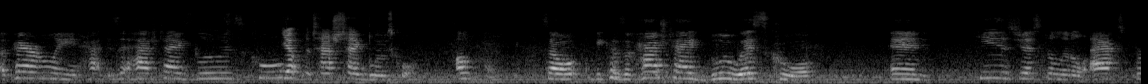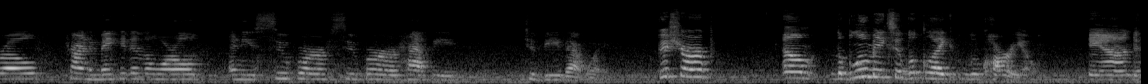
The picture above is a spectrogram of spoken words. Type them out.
apparently, ha- is it hashtag blue is cool? Yep, it's hashtag blue is cool. Okay. So, because of hashtag blue is cool, and he is just a little axe bro trying to make it in the world, and he's super, super happy to be that way. Bisharp, um, the blue makes it look like Lucario, and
